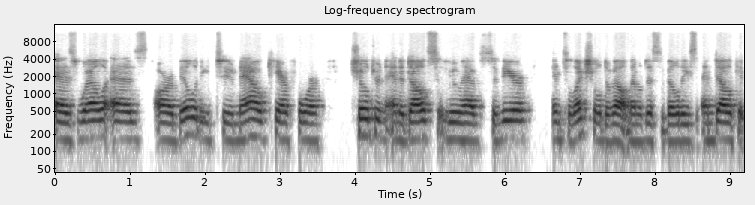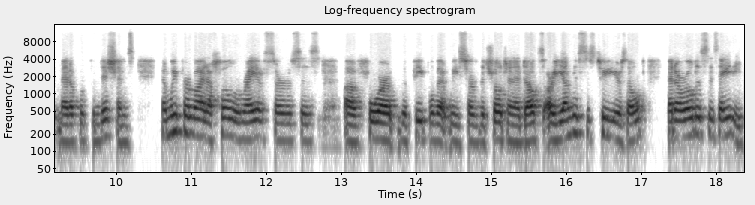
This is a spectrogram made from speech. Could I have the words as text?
as well as our ability to now care for children and adults who have severe intellectual developmental disabilities, and delicate medical conditions. And we provide a whole array of services uh, for the people that we serve, the children and adults. Our youngest is two years old, and our oldest is 80.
